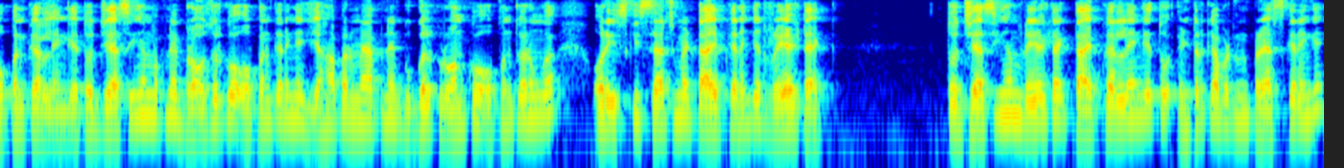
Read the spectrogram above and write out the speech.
ओपन कर लेंगे। तो जैसे ही हम अपने ब्राउज़र को ओपन करेंगे, यहाँ पर मैं अपने गूगल क्रोम को ओपन करूँगा और इसकी सर्च में टाइप करेंगे रेल टैक। तो जैसे ही हम रेल टैग टाइप कर लेंगे तो इंटर का बटन प्रेस करेंगे।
